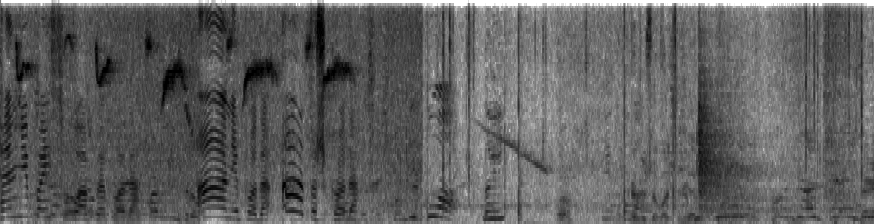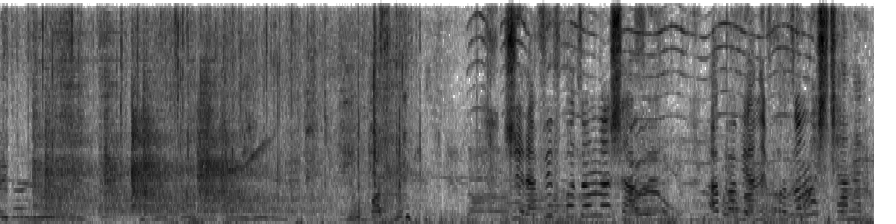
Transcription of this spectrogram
Chętnie Państwu łapę poda. A, nie poda. A, to szkoda. Byli. Żyrafy wchodzą na szafy, a pawiany wchodzą na ściany.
